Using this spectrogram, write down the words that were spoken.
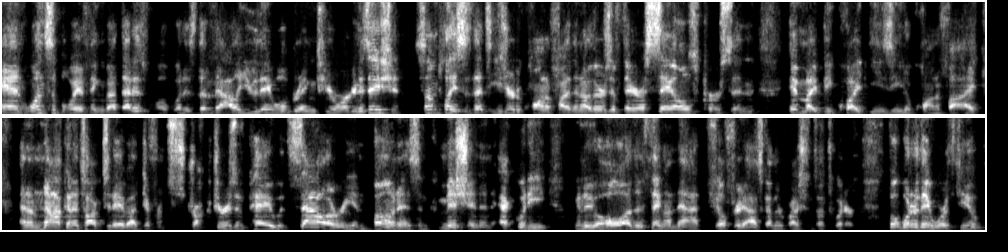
And one simple way of thinking about that is, well, what is the value they will bring to your organization? Some places that's easier to quantify than others. If they're a salesperson, it might be quite easy to quantify. And I'm not going to talk today about different structures of pay with salary and bonus and commission and equity. I'm going to do a whole other thing on that. Feel free to ask other questions on Twitter. But what are they worth to you?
